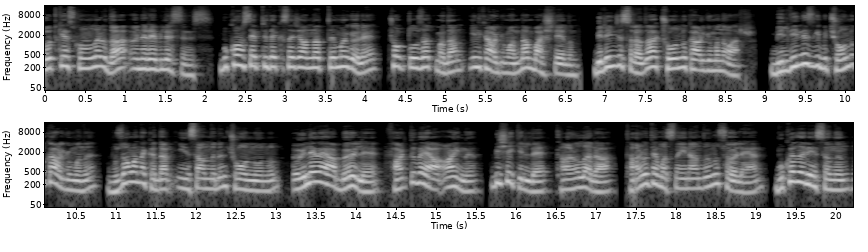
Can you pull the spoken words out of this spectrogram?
Podcast konuları da önerebilirsiniz. Bu konsepti de kısaca anlattığıma göre çok da uzatmadan ilk argümandan başlayalım. Birinci sırada çoğunluk argümanı var. Bildiğiniz gibi çoğunluk argümanı bu zamana kadar insanların çoğunluğunun öyle veya böyle farklı veya aynı bir şekilde tanrılara, tanrı temasına inandığını söyleyen, bu kadar insanın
